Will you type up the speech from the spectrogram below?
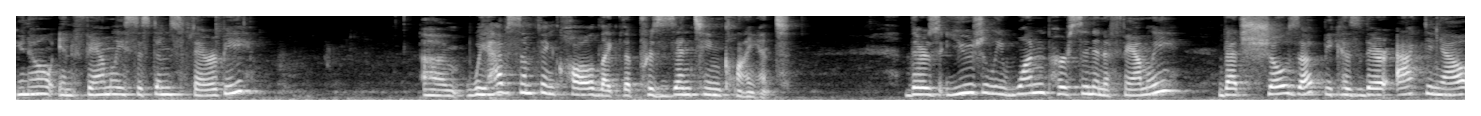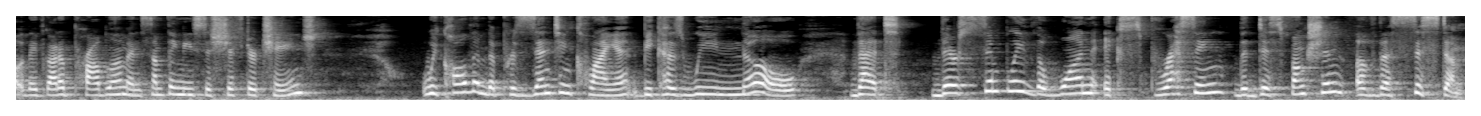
You know, in family systems therapy, um, we have something called like the presenting client. There's usually one person in a family that shows up because they're acting out, they've got a problem and something needs to shift or change. We call them the presenting client because we know that they're simply the one expressing the dysfunction of the system.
